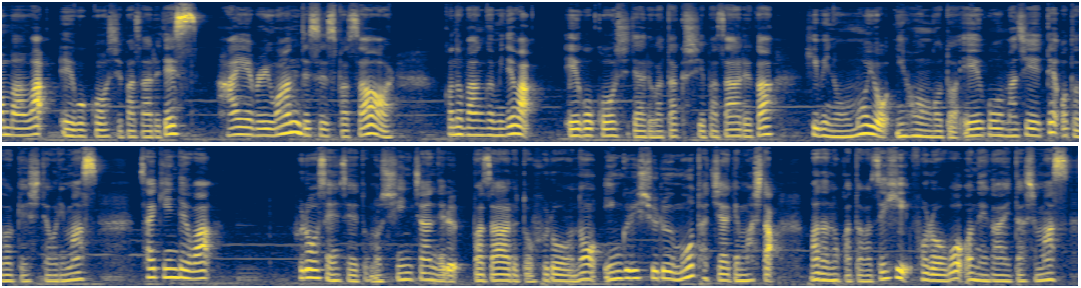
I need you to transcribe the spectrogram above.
こんばんは。英語講師バザールです。Hi everyone this is Bazaar この番組では英語講師である私バザールが日々の思いを日本語と英語を交えてお届けしております。最近ではフロー先生との新チャンネルバザールとフローのイングリッシュルームを立ち上げました。まだの方はぜひフォローをお願いいたします、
